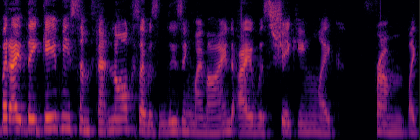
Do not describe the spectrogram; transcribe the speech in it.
but I they gave me some fentanyl because I was losing my mind. I was shaking like from like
